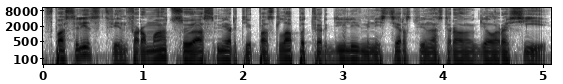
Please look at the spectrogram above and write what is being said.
Впоследствии информацию о смерти посла подтвердили в Министерстве иностранных дел России.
